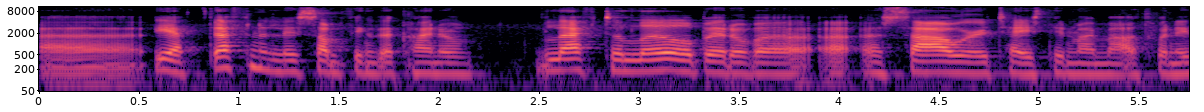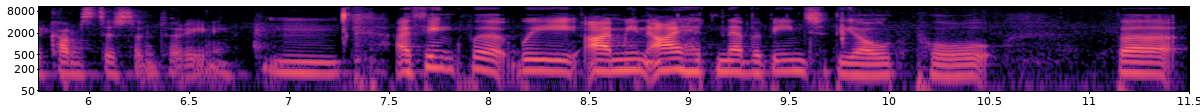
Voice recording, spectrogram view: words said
uh, yeah, definitely something that kind of left a little bit of a, a, a, sour taste in my mouth when it comes to Santorini. Mm. I think that we, I mean, I had never been to the old port, but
